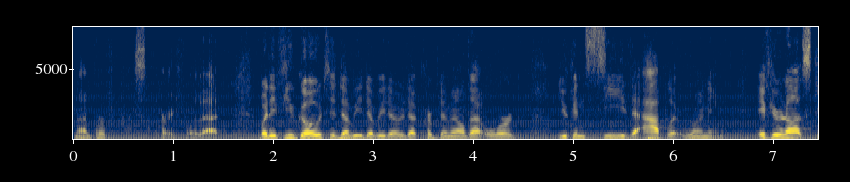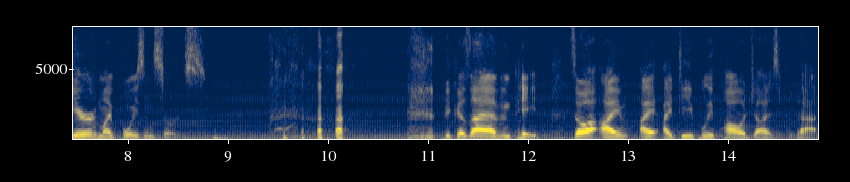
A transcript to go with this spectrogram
And I'm perfectly sorry for that. But if you go to www.cryptomail.org, you can see the applet running. If you're not scared of my poison certs, because I haven't paid. So I, I, I deeply apologize for that.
